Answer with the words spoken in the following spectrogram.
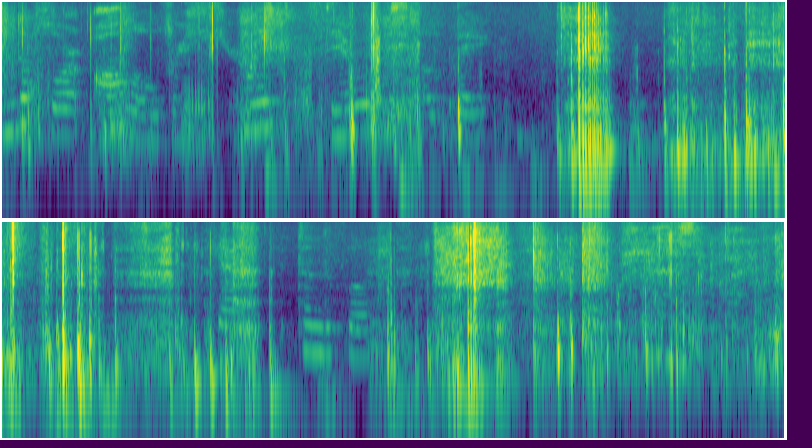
On the floor all over here. wait. There was a way. Yeah, it's on the floor. Yes, guys.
